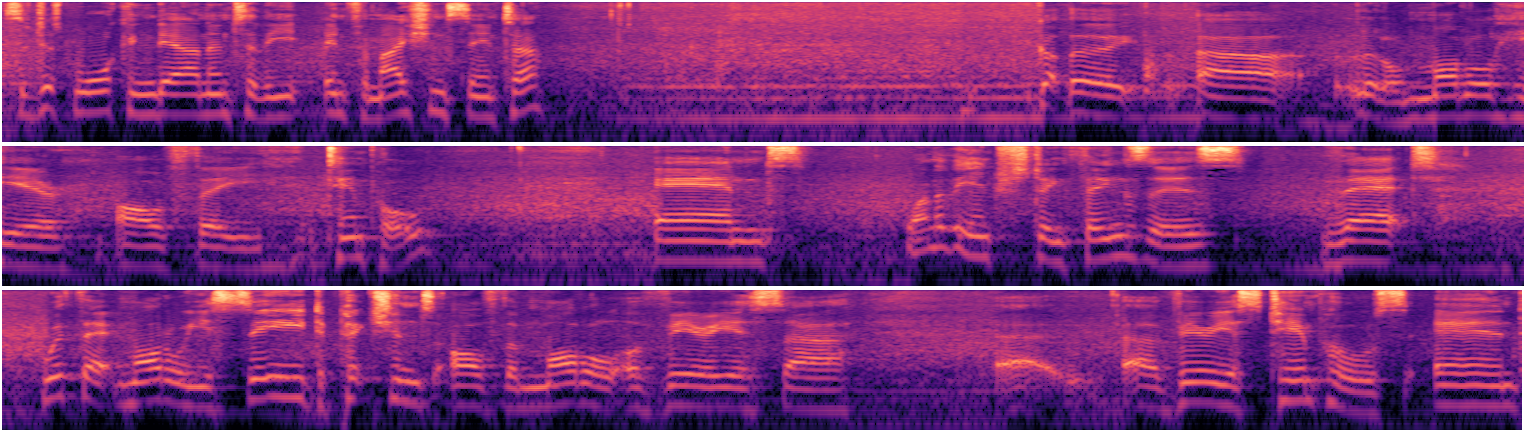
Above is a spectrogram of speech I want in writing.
So just walking down into the information centre. We've got the uh, little model here of the temple. And one of the interesting things is that with that model, you see depictions of the model of various uh, uh, uh, various temples, and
